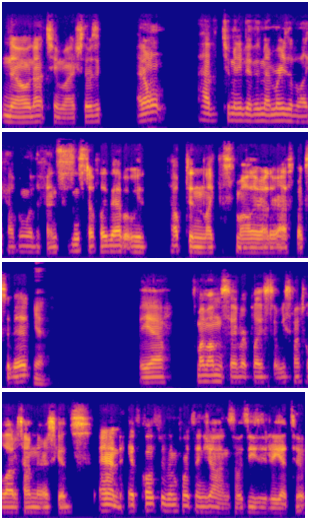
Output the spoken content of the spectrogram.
No, not too much. There was a, I don't have too many vivid memories of like helping with the fences and stuff like that, but we helped in like the smaller other aspects of it. Yeah. But yeah, it's my mom's favorite place, so we spent a lot of time there as kids. And it's closer than Fort St. John, so it's easy to get to.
